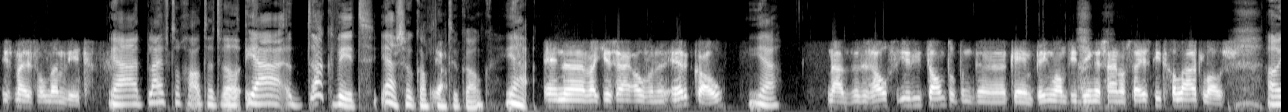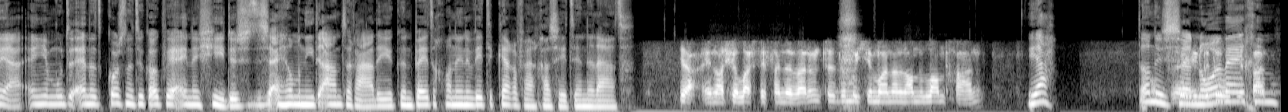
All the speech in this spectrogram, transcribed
is, meestal dan wit. Ja, het blijft toch altijd wel... Ja, het dak wit. Ja, zo kan het ja. natuurlijk ook. Ja. En uh, wat je zei over een airco... Ja. Nou, dat is hoogst irritant op een uh, camping, want die dingen zijn nog steeds niet geluidloos. Oh ja, en, je moet, en het kost natuurlijk ook weer energie, dus het is helemaal niet aan te raden. Je kunt beter gewoon in een witte caravan gaan zitten, inderdaad. Ja, en als je last hebt van de warmte, dan moet je maar naar een ander land gaan. Ja, dan want, is uh, Noorwegen...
